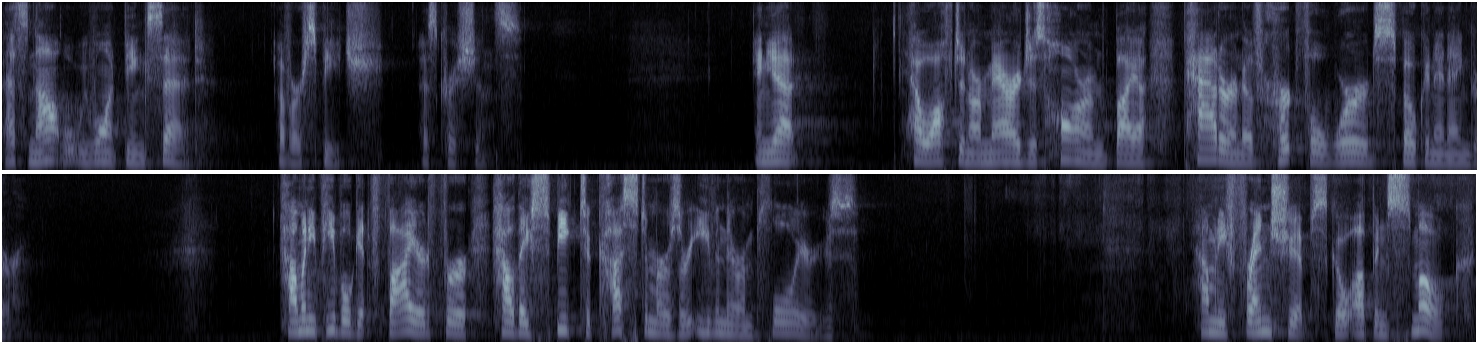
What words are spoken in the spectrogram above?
That's not what we want being said of our speech as Christians. And yet, how often our marriage is harmed by a pattern of hurtful words spoken in anger. How many people get fired for how they speak to customers or even their employers? How many friendships go up in smoke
